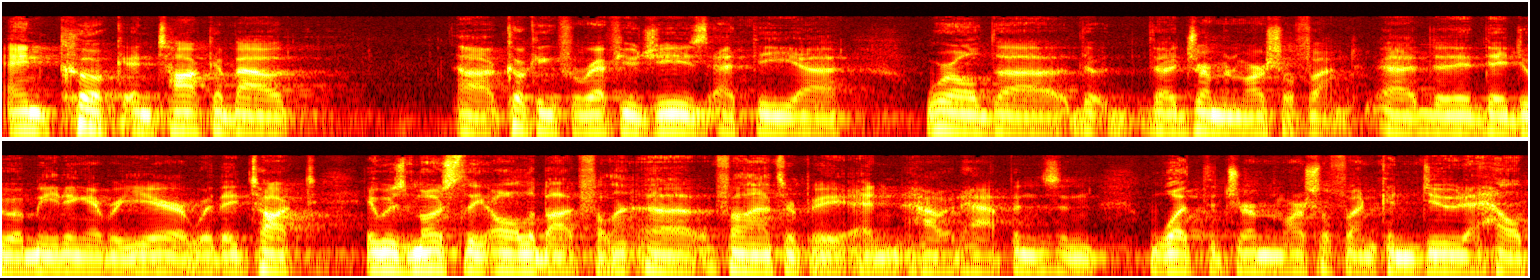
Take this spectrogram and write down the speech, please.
and cook and talk about uh, cooking for refugees at the uh, World, uh, the, the, German Marshall Fund. Uh, they, they, do a meeting every year where they talked, it was mostly all about uh, philanthropy and how it happens and what the German Marshall Fund can do to help.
